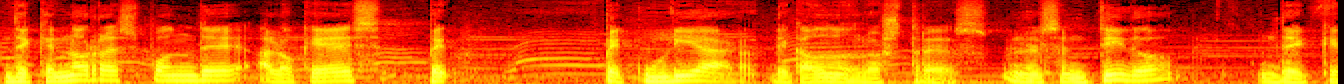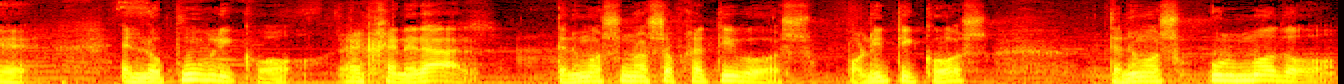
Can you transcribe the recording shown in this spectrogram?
de que no responde a lo que es peculiar de cada uno de los tres, en el sentido de que en lo público en general tenemos unos objetivos políticos, tenemos un modo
